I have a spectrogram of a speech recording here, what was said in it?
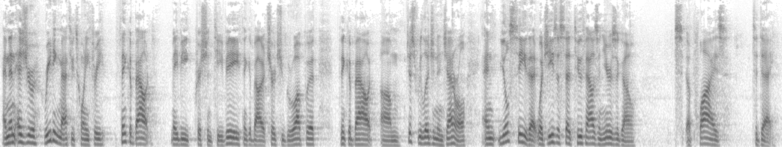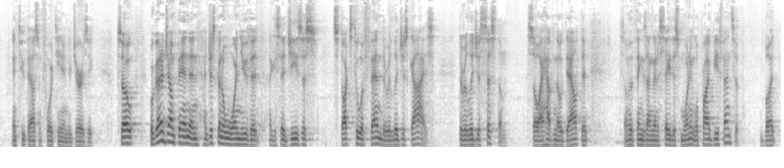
And then as you're reading Matthew 23, think about maybe Christian TV, think about a church you grew up with, think about um, just religion in general, and you'll see that what Jesus said 2,000 years ago applies today in 2014 in New Jersey. So we're going to jump in, and I'm just going to warn you that, like I said, Jesus starts to offend the religious guys, the religious system. So I have no doubt that some of the things I'm going to say this morning will probably be offensive. But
